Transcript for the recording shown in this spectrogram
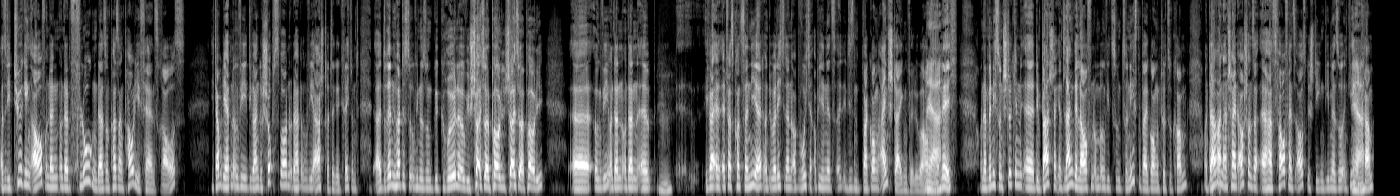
Also die Tür ging auf und dann, und dann flogen da so ein paar St. Pauli-Fans raus. Ich glaube, die hatten irgendwie, die waren geschubst worden oder hatten irgendwie Arschtritte gekriegt und äh, drin hörtest du irgendwie nur so ein Gegröle, irgendwie Scheiße. Pauli, Scheiße. Pauli. Äh, irgendwie und dann, und dann, äh, Mhm. Ich war e- etwas konsterniert und überlegte dann, ob, wo ich, denn- ob ich denn jetzt in diesen Waggon einsteigen will überhaupt Ja. oder nicht. Und dann bin ich so ein Stückchen äh, den Bahnsteig entlang gelaufen, um irgendwie zum, zur nächsten Waggontür zu kommen. Und da waren anscheinend auch schon äh, HSV-Fans ausgestiegen, die mir so entgegenkamen.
